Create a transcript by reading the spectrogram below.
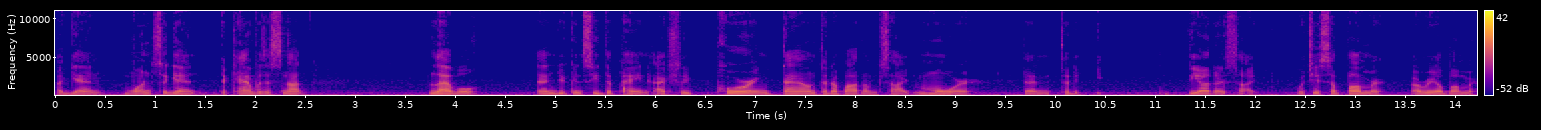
again, once again, the canvas is not level and you can see the paint actually pouring down to the bottom side more than to the the other side, which is a bummer a real bummer.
